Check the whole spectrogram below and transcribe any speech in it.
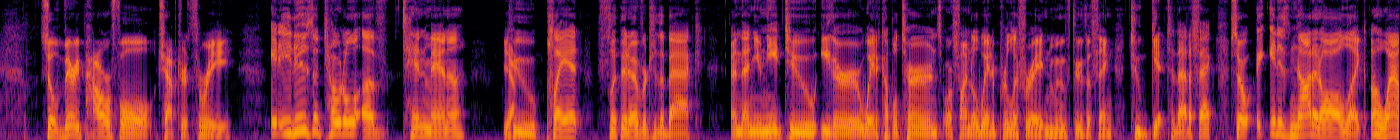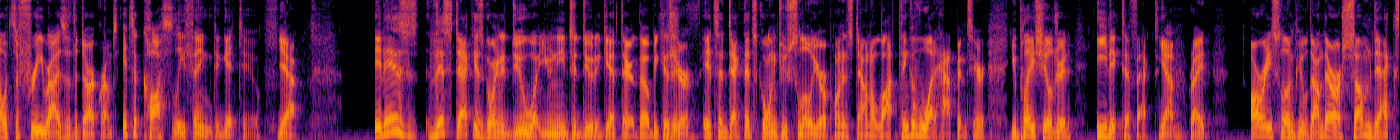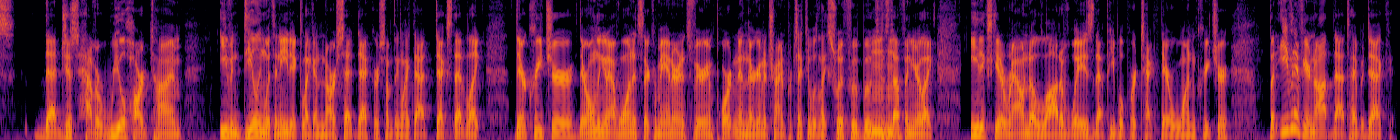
So very powerful chapter three. It, it is a total of 10 mana Yeah. to play it, flip it over to the back, and then you need to either wait a couple turns or find a way to proliferate and move through the thing to get to that effect. So it is not at all like, oh wow, it's a free Rise of the Dark Realms. It's a costly thing to get to. Yeah. It is this deck is going to do what you need to do to get there though because it- it's a deck that's going to slow your opponents down a lot. Think of what happens here. You play Sheoldred, Edict effect. Yeah. Right? Already slowing people down. There are some decks that just have a real hard time even dealing with an edict, like a Narset deck or something like that. Decks that like their creature, they're only gonna have one, it's their commander, and it's very important, and they're gonna try and protect it with like Swiftfoot boots and stuff. And you're like, edicts get around a lot of ways that people protect their one creature. But even if you're not that type of deck,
